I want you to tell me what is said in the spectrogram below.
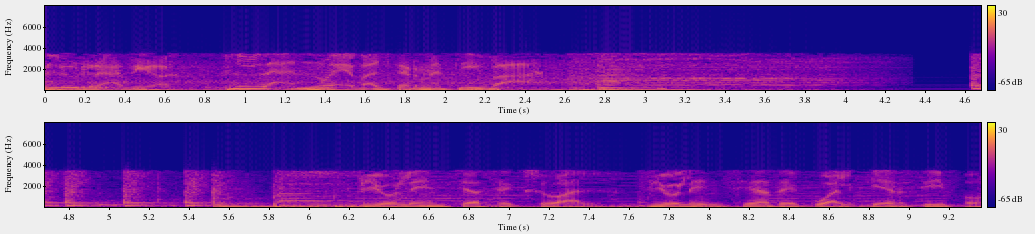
Blue Radio, la nueva alternativa. Violencia sexual, violencia de cualquier tipo.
